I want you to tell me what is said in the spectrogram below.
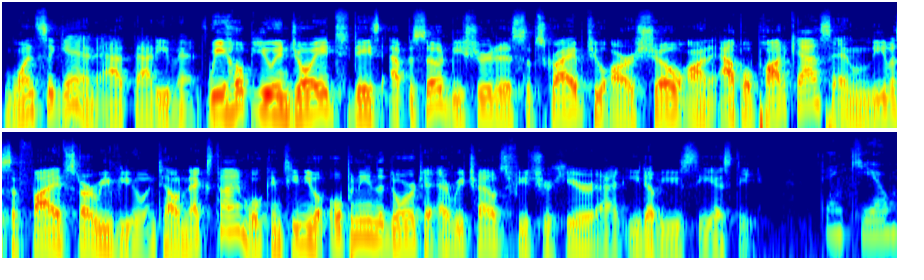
once again at that event. We hope you enjoyed today's episode. Be sure to subscribe to our show on Apple Podcasts and leave us a five star review. Until next time, we'll continue opening the door to every child's future here at EWCSD. Thank you.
